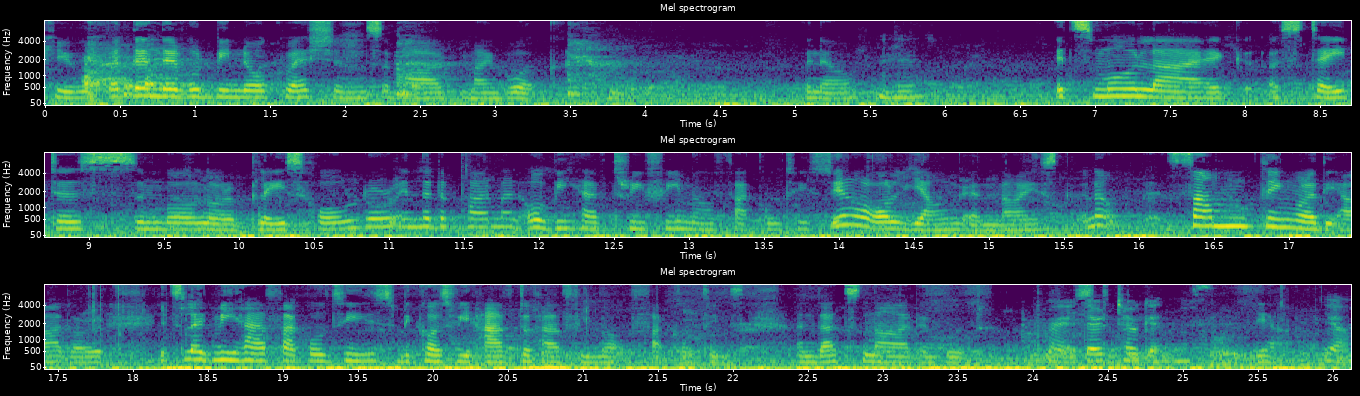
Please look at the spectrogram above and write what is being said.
cute." But then there would be no questions about my work. You know, mm-hmm. It's more like a status symbol or a placeholder in the department. Oh, we have three female faculties. They are all young and nice. No, something or the other. It's like we have faculties because we have to have female faculties, and that's not a good. Right, they're to tokens. Yeah. Yeah.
